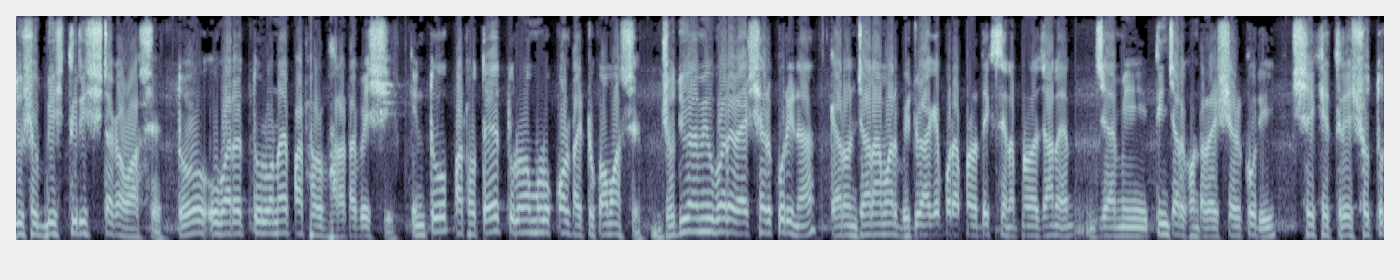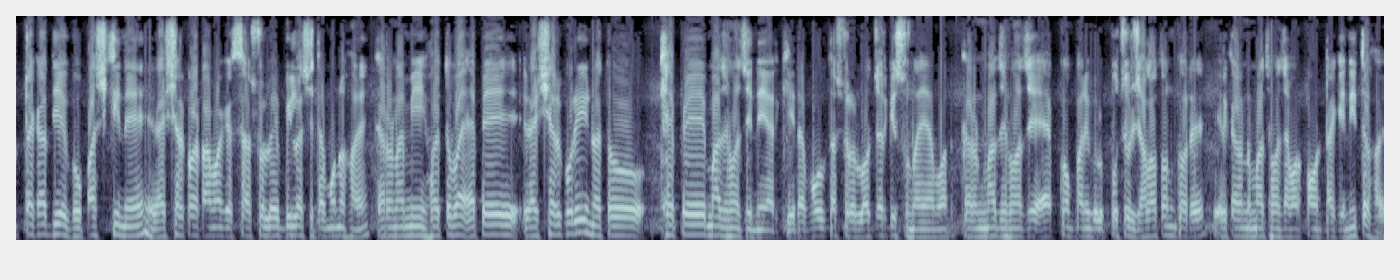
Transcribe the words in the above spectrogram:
দুশো বিশ, তিরিশ টাকাও আসে। তো উবারের তুলনায় পাঠাওয়ার ভাড়াটা বেশি। কিন্তু পাঠাওতে তুলনামূলক কলটা একটু কম আসে। যদিও আমি উবারে রাইড শেয়ার করি না, কারণ যারা আমার ভিডিও আগে পরে আপনারা দেখছেন, আপনারা জানেন যে আমি তিন চার ঘণ্টা রাইড শেয়ার করি। সেক্ষেত্রে সত্তর টাকা দিয়ে গোপাস কিনে রাইড শেয়ার করাটা আমার কাছে আসলে বিলাসিতা মনে হয় কারণ আমি হয়তোবা অ্যাপে রাইড শেয়ার করি, নয়তো খেপে মাঝে মাঝে নেই আর কি এটা বলতে আসলে লজ্জার কিছু নাই আমার। কারণ মাঝে মাঝে অ্যাপ কোম্পানিগুলো প্রচুর জ্বালাতন করে, এর কারণে মাঝে মাঝে আমার কনটাকে নিতে হয়।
